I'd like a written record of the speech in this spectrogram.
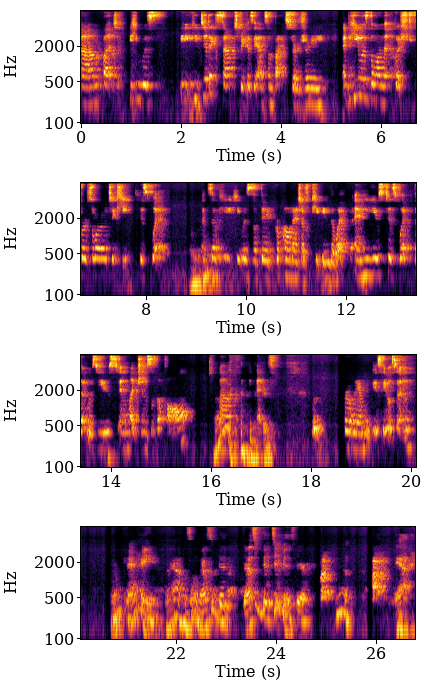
Um, but he was he, he did accept because he had some back surgery, and he was the one that pushed for Zorro to keep his whip. And so he, he was a big proponent of keeping the whip, and he used his whip that was used in Legends of the Fall, Um, Nice. earlier movies he was in. Okay. Wow. So that's a good that's some good tidbits there. Hmm. Yeah.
